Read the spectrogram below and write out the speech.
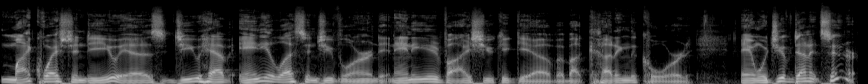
my question to you is: Do you have any lessons you've learned and any advice you could give about cutting the cord? And would you have done it sooner?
